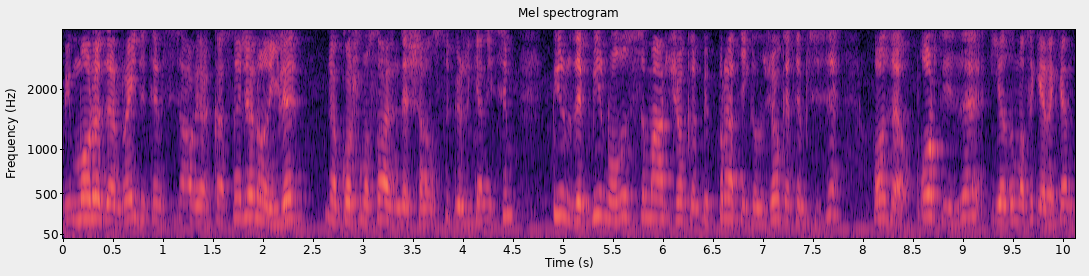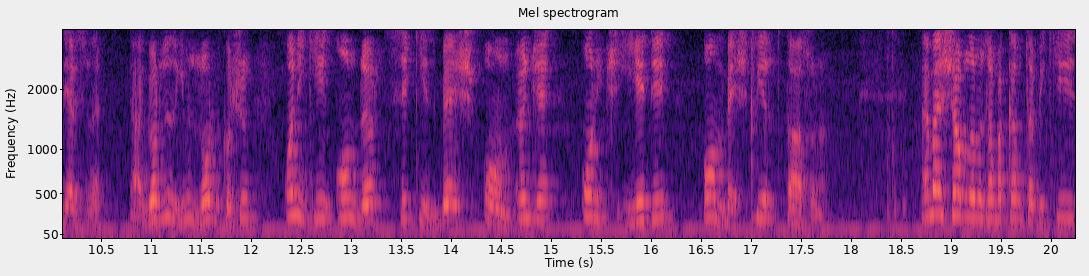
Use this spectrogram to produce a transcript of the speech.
bir Moreden Raider temsilcisi Javier Castellano ile ne koşması halinde şanslı gözüken isim. Bir de bir nolu Smart Joker bir Practical Joker temsilcisi Jose Ortiz'e yazılması gereken diğer isimler. Yani gördüğünüz gibi zor bir koşu. 12, 14, 8, 5, 10. Önce 13, 7, 15, 1 daha sonra. Hemen şablonumuza bakalım tabii ki.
